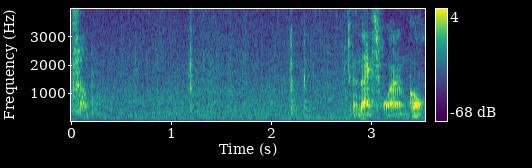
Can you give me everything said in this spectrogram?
trouble. And that's why I'm going.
